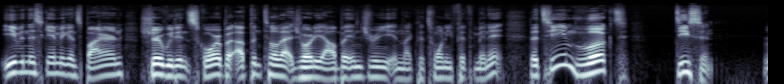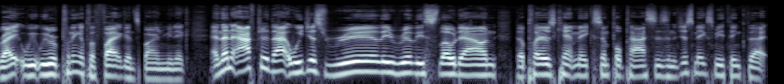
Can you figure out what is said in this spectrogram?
Even this game against Bayern, sure we didn't score, but up until that Jordi Alba injury in like the 25th minute, the team looked decent right? We, we were putting up a fight against Bayern Munich. And then after that, we just really, really slow down. The players can't make simple passes. And it just makes me think that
